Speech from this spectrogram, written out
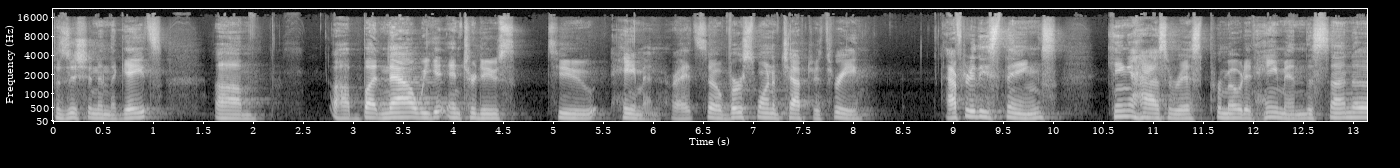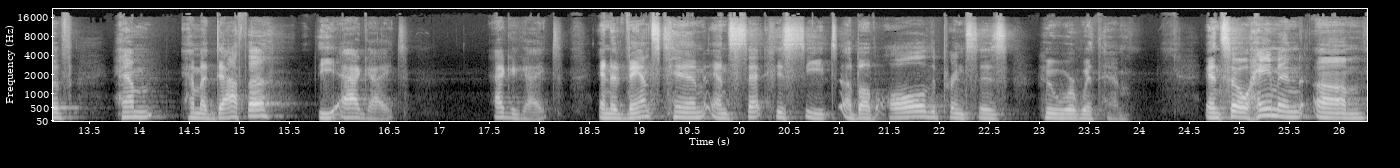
position in the gates. Um, uh, but now we get introduced to Haman, right? So, verse 1 of chapter 3 After these things, King Ahasuerus promoted Haman, the son of Ham, Hammedatha the Agagite, Agagite and advanced him and set his seat above all the princes who were with him. And so Haman, um,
